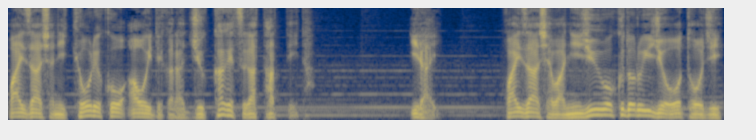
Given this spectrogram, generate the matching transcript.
ファイザー社に協力を仰いでから10ヶ月が経っていた。以来ファイザー社は20億ドル以上を投じ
